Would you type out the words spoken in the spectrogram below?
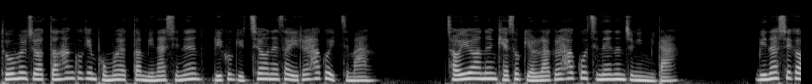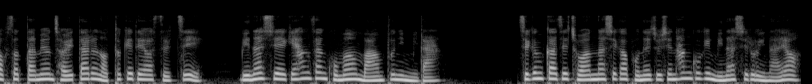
도움을 주었던 한국인 부모였던 미나 씨는 미국 유치원에서 일을 하고 있지만 저희와는 계속 연락을 하고 지내는 중입니다. 미나 씨가 없었다면 저희 딸은 어떻게 되었을지 미나 씨에게 항상 고마운 마음뿐입니다. 지금까지 조한나 씨가 보내주신 한국인 미나 씨로 인하여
